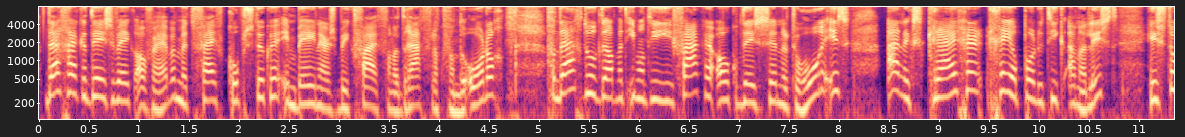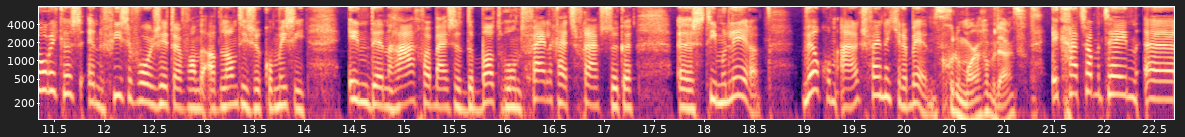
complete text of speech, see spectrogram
Daar ga ik het deze week over hebben met vijf kopstukken in BNR's Big Five van het draagvlak van de oorlog. Vandaag doe ik dat met iemand die vaker ook op deze zender te horen is: Alex Krijger, geopolitiek analist, historicus en vicevoorzitter van de Atlantische Commissie in Den Haag, waarbij ze het debat rond veiligheidsvraagstukken uh, stimuleren. Welkom Alex, fijn dat je er bent. Goedemorgen, bedankt. Ik ga het zo meteen uh,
